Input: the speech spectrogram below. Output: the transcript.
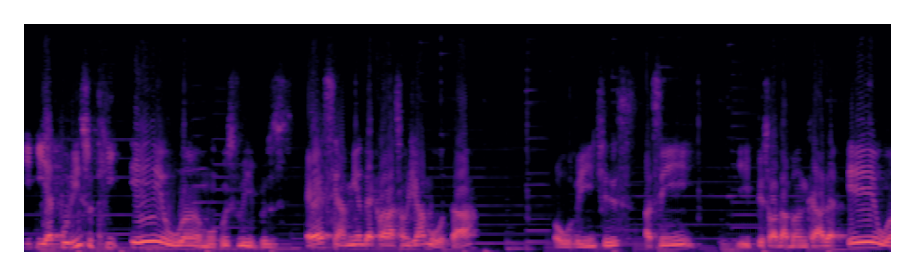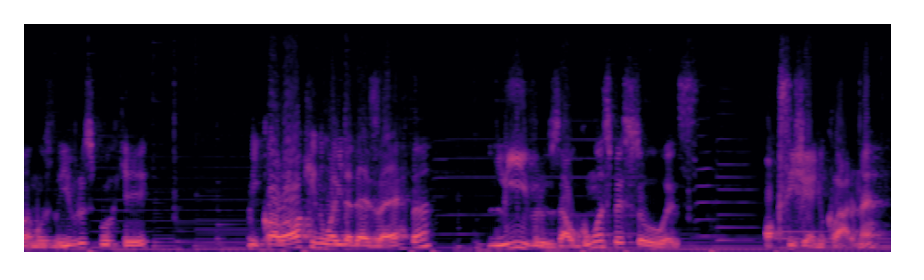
e, é por isso que eu amo os livros. Essa é a minha declaração de amor, tá? Ouvintes, assim, e pessoal da bancada, eu amo os livros porque me coloque numa ilha deserta, livros, algumas pessoas, oxigênio, claro, né?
